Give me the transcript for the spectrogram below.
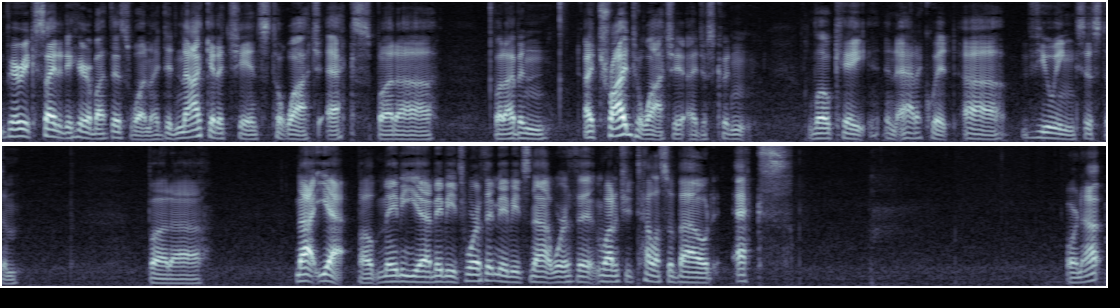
very excited to hear about this one. I did not get a chance to watch X, but uh, but I've been I tried to watch it. I just couldn't locate an adequate uh, viewing system. But uh, not yet. But maybe uh, maybe it's worth it. Maybe it's not worth it. Why don't you tell us about X? Or not?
